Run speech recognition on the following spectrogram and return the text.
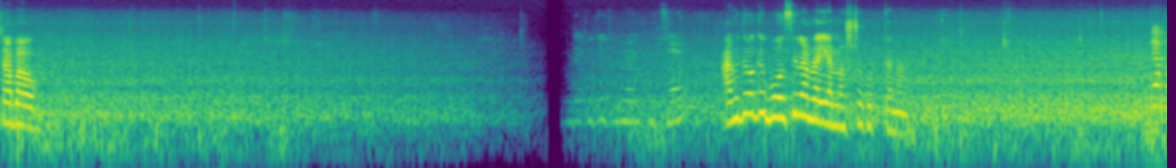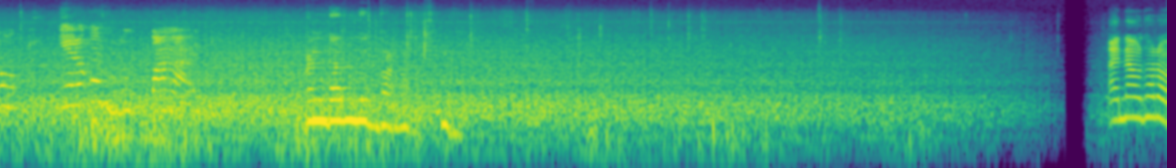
চাবাও আমি তোমাকে বলছিলাম রাইয়ান নষ্ট করতে না। দেখো এরকম লুক বানায়। আন্ডার লুক বানাবো আই নাও ধরো।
